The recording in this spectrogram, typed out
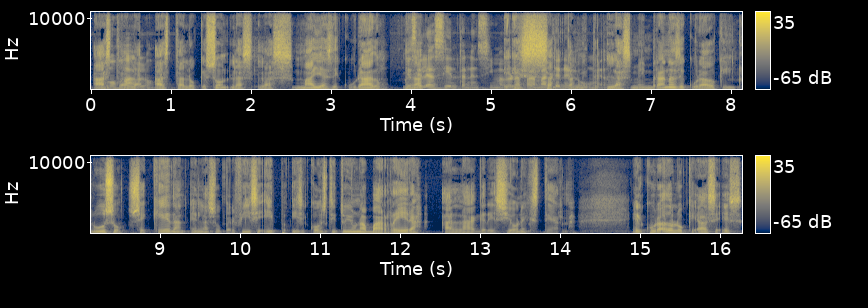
hasta, hasta lo que son las, las mallas de curado. Que se le asientan encima, ¿verdad? Para mantenerlo húmedo. Las membranas de curado que incluso se quedan en la superficie y, y constituyen una barrera a la agresión externa. El curado lo que hace es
